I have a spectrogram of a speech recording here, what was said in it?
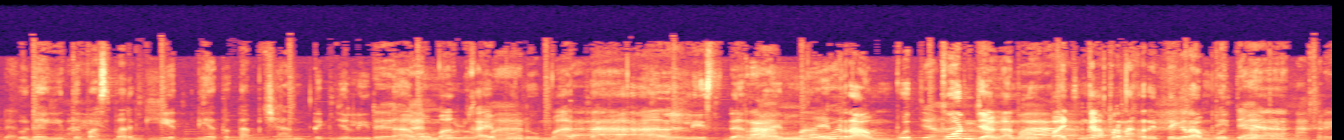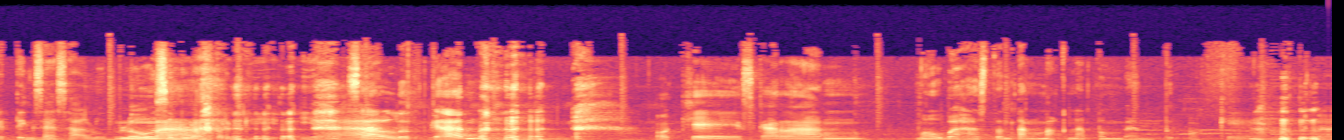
dan Udah gitu pas pergi dia tetap cantik jelita, Dengan memakai bulu bulu mata, mata, alis dan rambut, lain-lain. Rambut jangan pun jangan lupa, nggak eh, pernah keriting rambutnya. Tidak pernah keriting, saya selalu blow Nah. sebelum pergi. Ya. Salut kan? Hmm. Oke, sekarang mau bahas tentang makna pembantu. Oke, makna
